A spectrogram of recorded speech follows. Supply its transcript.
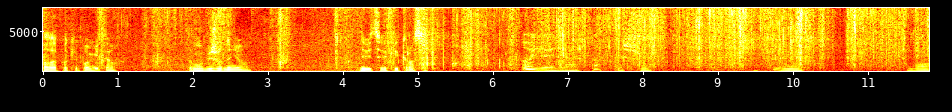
але поки помітив, тому біжу до нього. Дивіться, який красий. Ай-яй-яй, так ти що? Вау.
